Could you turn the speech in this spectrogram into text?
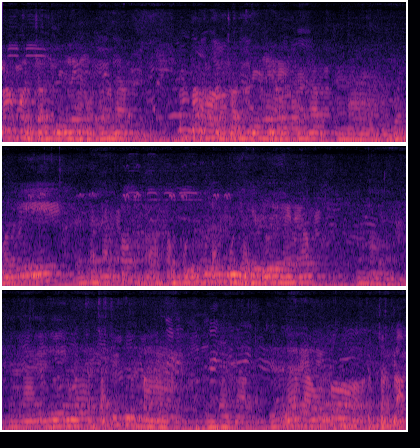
มาหอนจอดเป็นแล้วนะครับมาหอนจอดเป็นแล้วนะครับวันนี้นะครับต้องขอบคุณผู้หลักผู้ใหญ่ด้วยนะครับงานนี้เราจัดขึ้นมา นะครับแล้วเราก็จะปรับ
